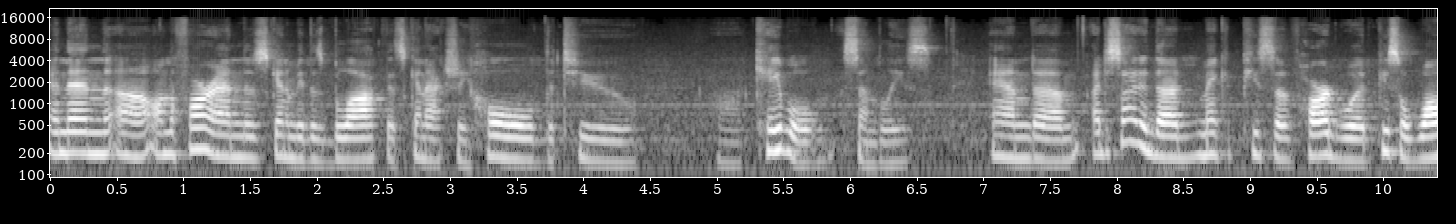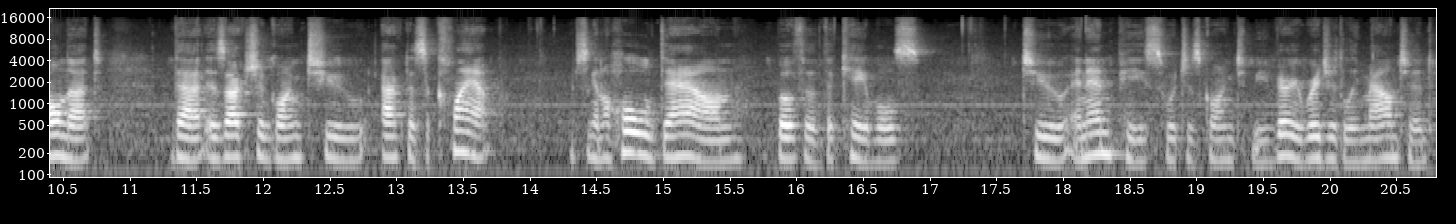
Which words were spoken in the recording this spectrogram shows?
And then uh, on the far end there's going to be this block that's going to actually hold the two uh, cable assemblies. And um, I decided that I'd make a piece of hardwood, piece of walnut, that is actually going to act as a clamp, which is going to hold down both of the cables to an end piece which is going to be very rigidly mounted.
